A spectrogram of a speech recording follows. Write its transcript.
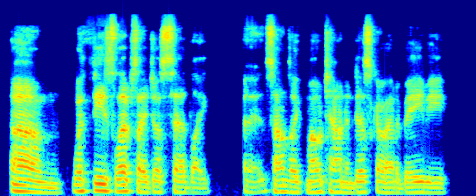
um with these lips i just said like uh, it sounds like motown and disco had a baby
